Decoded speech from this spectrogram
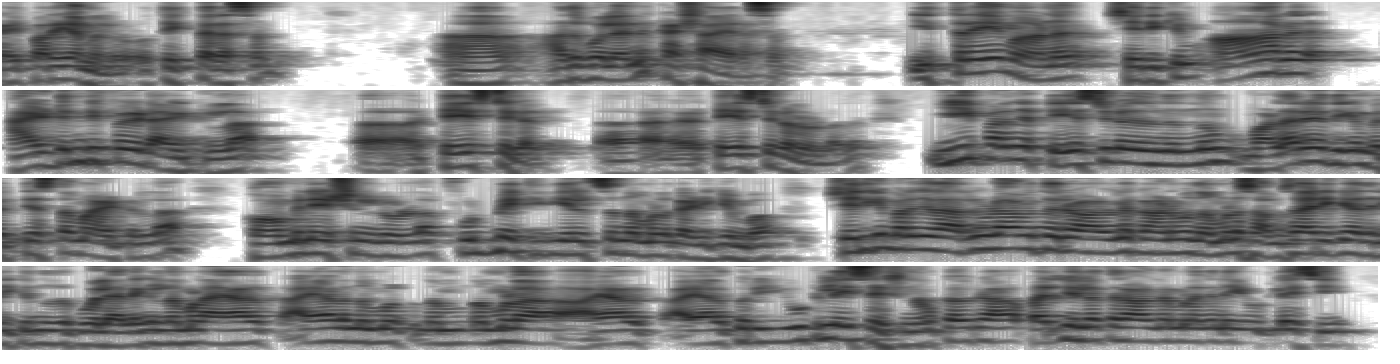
കയ്പറിയാമല്ലോ തിക്തരസം. അതുപോലെ തന്നെ കഷായരസം. ഇത്രയുമാണ് ശരിക്കും ആറ് ഐഡന്റിഫൈഡ് ആയിട്ടുള്ള ടേസ്റ്റുകൾ ടേസ്റ്റുകൾ ഉള്ളത് ഈ പറഞ്ഞ ടേസ്റ്റുകളിൽ നിന്നും വളരെയധികം വ്യത്യസ്തമായിട്ടുള്ള കോമ്പിനേഷനിലുള്ള ഫുഡ് മെറ്റീരിയൽസ് നമ്മൾ കഴിക്കുമ്പോൾ ശരിക്കും പറഞ്ഞാൽ അറിഞ്ഞൂടാമത്തെ ഒരാളിനെ കാണുമ്പോൾ നമ്മൾ സംസാരിക്കാതിരിക്കുന്നത് പോലെ അല്ലെങ്കിൽ നമ്മൾ അയാൾ അയാൾ നമ്മൾ നമ്മൾ അയാൾ അയാൾക്കൊരു യൂട്ടിലൈസേഷൻ നമുക്ക് ഒരു പരിചയമില്ലാത്ത ഒരാൾ നമ്മൾ എങ്ങനെ യൂട്ടിലൈസ് ചെയ്യും?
